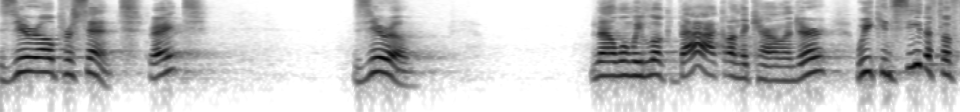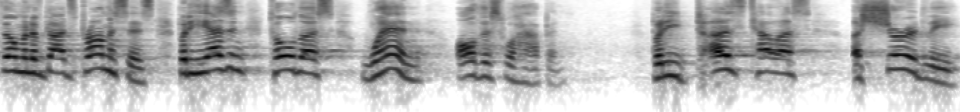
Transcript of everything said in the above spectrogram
0%, right? Zero. Now, when we look back on the calendar, we can see the fulfillment of God's promises, but He hasn't told us when all this will happen. But He does tell us assuredly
